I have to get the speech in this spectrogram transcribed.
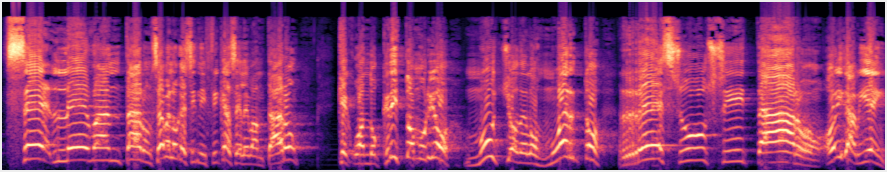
se levantaron. ¿Sabe lo que significa se levantaron? Que cuando Cristo murió, muchos de los muertos resucitaron. Oiga bien,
